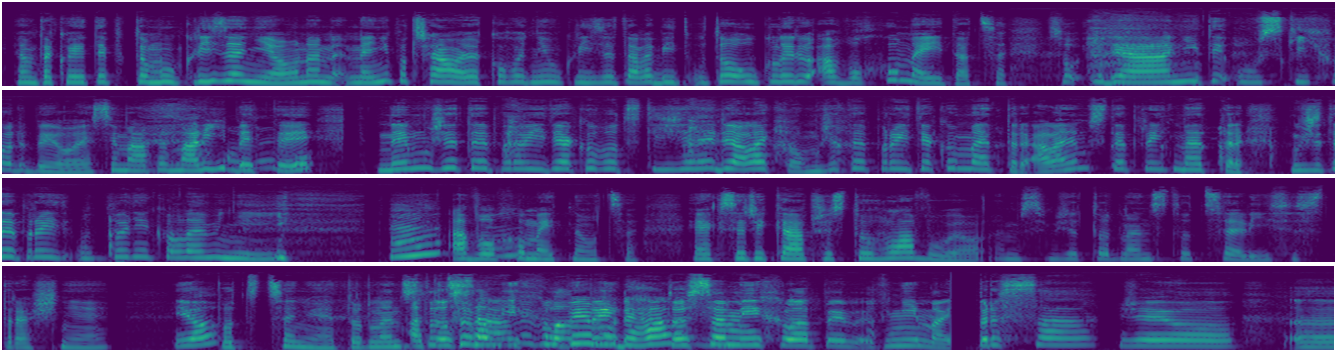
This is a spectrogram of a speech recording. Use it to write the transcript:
Já mám takový typ k tomu uklízení. Jo? Ono není potřeba jako hodně uklízet, ale být u toho úklidu a ochomejtat se. Jsou ideální ty úzký chodby. Jo? Jestli máte malý byty, nemůžete projít jako od té ženy daleko. Můžete projít jako metr, ale nemusíte projít metr. Můžete projít úplně kolem ní a ochomejtnout se. Jak se říká přes tu hlavu. Jo? myslím, že tohle to celý se strašně jo? podceňuje. Tohle a to, to samý chlapy, to samý chlapy vnímají prsa, že jo.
